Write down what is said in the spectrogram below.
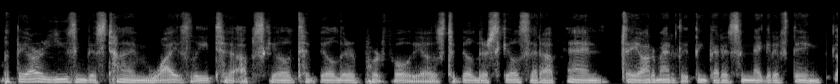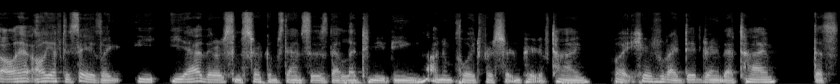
but they are using this time wisely to upskill, to build their portfolios, to build their skill set up, and they automatically think that it's a negative thing. All, all you have to say is like, yeah, there are some circumstances that led to me being unemployed for a certain period of time, but here's what I did during that time that's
